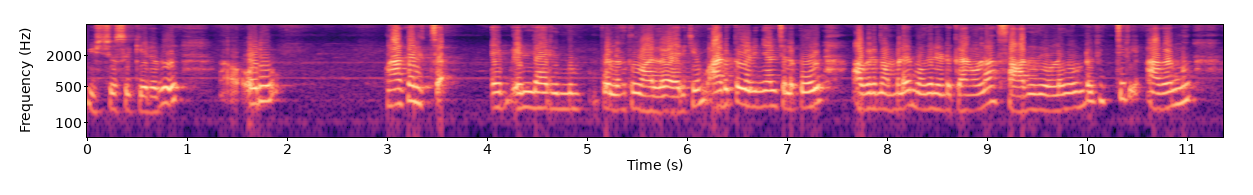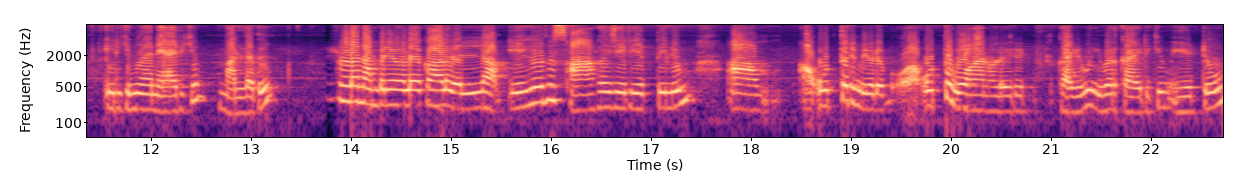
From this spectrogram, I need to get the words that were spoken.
വിശ്വസിക്കരുത്. ഒരു അകൽച്ച എല്ലാവരും നിന്നും നല്ലതായിരിക്കും അടുത്തു കഴിഞ്ഞാൽ ചിലപ്പോൾ അവർ നമ്മളെ മുതലെടുക്കാനുള്ള സാധ്യത ഉള്ളതുകൊണ്ട് ഒരു ഇച്ചിരി അകന്ന് ഇരിക്കുന്നത് തന്നെയായിരിക്കും നല്ലത്. ഉള്ള നമ്പറുകളെക്കാളും എല്ലാം ഏത് സാഹചര്യത്തിലും ഒത്തൊരുമയുടെ ഒത്തുപോകാനുള്ള ഒരു കഴിവ് ഇവർക്കായിരിക്കും ഏറ്റവും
